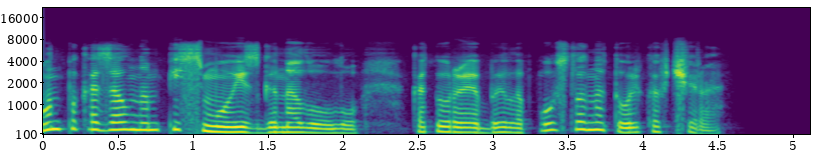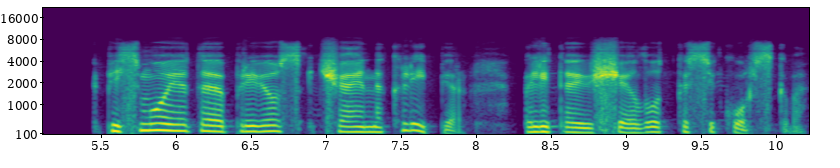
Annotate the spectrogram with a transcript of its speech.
Он показал нам письмо из Гонолулу, которое было послано только вчера. Письмо это привез Чайна Клиппер, летающая лодка Сикорского.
